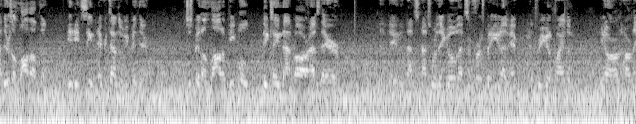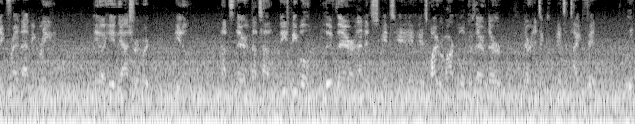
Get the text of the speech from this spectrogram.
and there's a lot of them. It, it seems every time that we've been there, it's just been a lot of people. They claim that bar as their. They, that's that's where they go. That's the first place. You know, every, that's where you're gonna find them. You know, our, our late friend Andy Green. You know, he and the Ashford were. You know, that's their. That's how these people live there, and it's it's it, it's quite remarkable because they're they're they're it's a it's a tight fit group,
